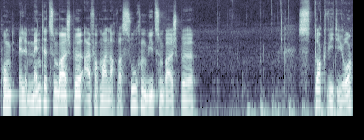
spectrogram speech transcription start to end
Punkt Elemente zum Beispiel einfach mal nach was suchen, wie zum Beispiel Stock-Video.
